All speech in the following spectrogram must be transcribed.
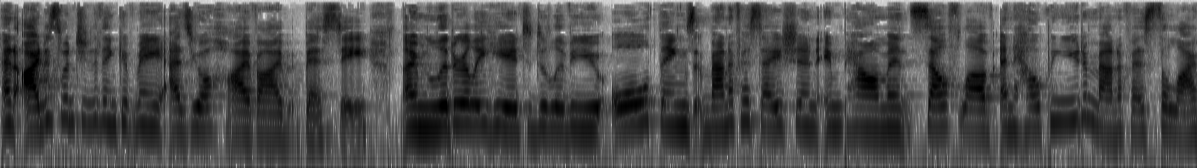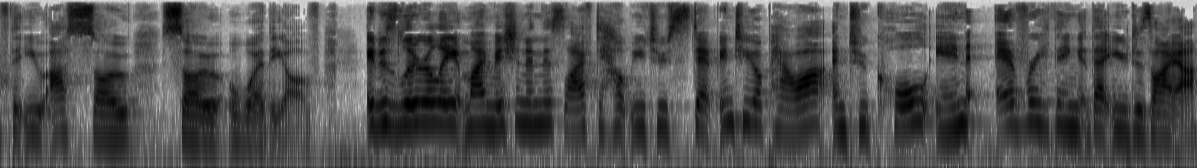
and I just want you to think of me as your high vibe bestie. I'm literally here to deliver you all things manifestation, empowerment, self love, and helping you to manifest the life that you are so, so worthy of. It is literally my mission in this life to help you to step into your power and to call in everything that you desire.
